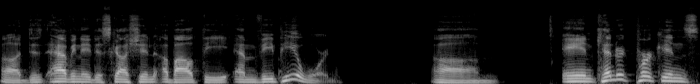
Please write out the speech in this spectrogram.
uh, having a discussion about the MVP award. Um, and Kendrick Perkins,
